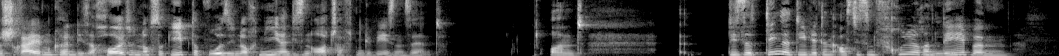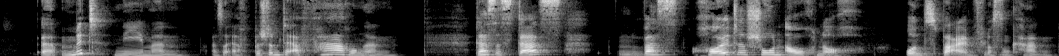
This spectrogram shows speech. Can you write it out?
beschreiben können, die es auch heute noch so gibt, obwohl sie noch nie an diesen Ortschaften gewesen sind. Und äh, diese Dinge, die wir denn aus diesen früheren Leben äh, mitnehmen, also bestimmte Erfahrungen, das ist das, was heute schon auch noch uns beeinflussen kann.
